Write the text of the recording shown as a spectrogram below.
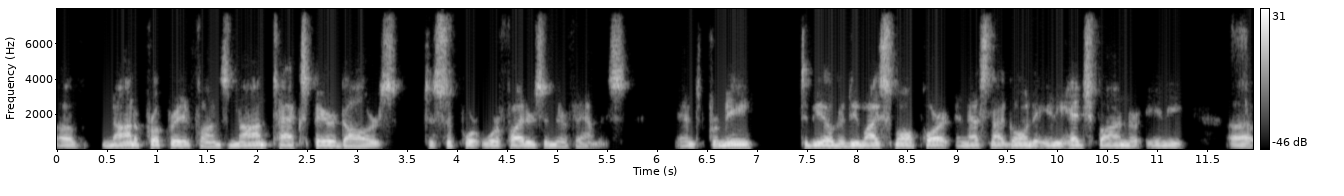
of non appropriated funds, non taxpayer dollars to support warfighters and their families. And for me to be able to do my small part, and that's not going to any hedge fund or any uh,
